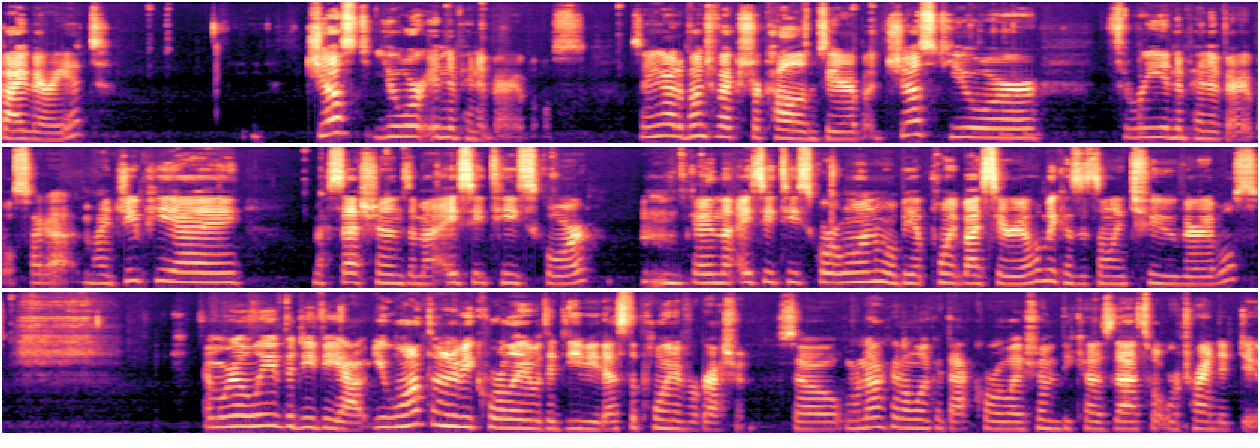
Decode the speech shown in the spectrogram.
bivariate, just your independent variables. So you got a bunch of extra columns here, but just your three independent variables. So I got my GPA, my sessions, and my ACT score. okay, and the ACT score one will be a point biserial because it's only two variables. And we're going to leave the DV out. You want them to be correlated with the DV. That's the point of regression. So we're not going to look at that correlation because that's what we're trying to do.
